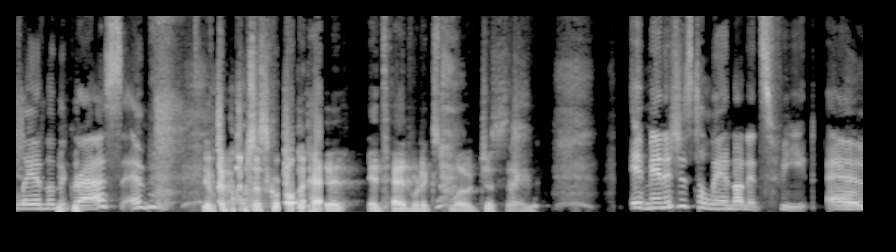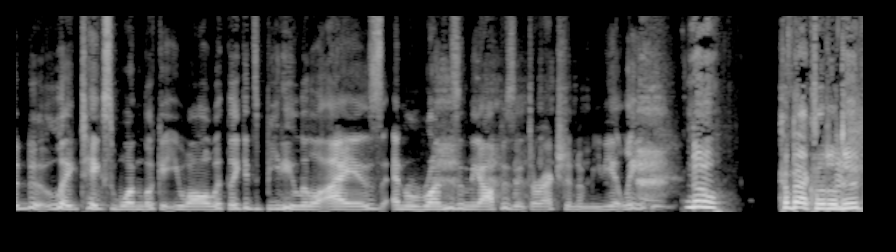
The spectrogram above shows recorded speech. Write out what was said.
land on the grass, and If I punch a squirrel in the head, it, its head would explode. Just saying. it manages to land on its feet and like takes one look at you all with like its beady little eyes and runs in the opposite direction immediately. no. Come back, little dude.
